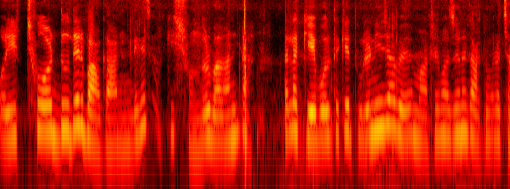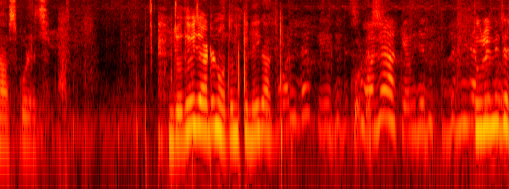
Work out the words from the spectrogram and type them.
ওই ছোটদুদের বাগান। দেখেছ? কি সুন্দর বাগানটা। তাহলে কে বলতে কে তুলে নিয়ে যাবে? মাঠের মাঝখানে কাকিমারা চাষ করেছে। যদিও ওই জায়গাটা নতুন, কিনেই কাকিমা আর কেউ যদি তুলে নিয়ে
